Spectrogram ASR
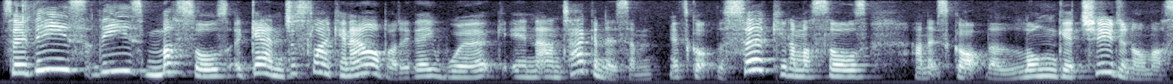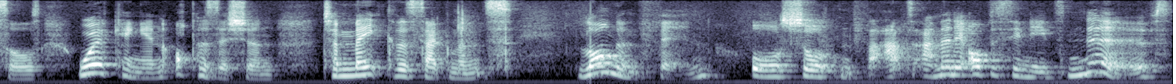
So these, these muscles, again, just like in our body, they work in antagonism. It's got the circular muscles and it's got the longitudinal muscles working in opposition to make the segments long and thin or short and fat and then it obviously needs nerves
